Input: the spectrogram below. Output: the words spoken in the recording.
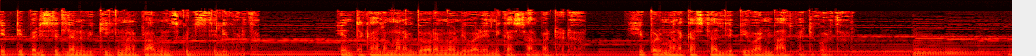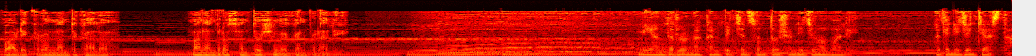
ఎట్టి పరిస్థితులను విక్కీకి మన ప్రాబ్లమ్స్ గురించి తెలియకూడదు. ఇంతకాలం మనకు దూరంగా ఉండి వాడు ఎన్ని కష్టాలు పడ్డాడో ఇప్పుడు మన కష్టాలు చెప్పి వాడిని బాధ పెట్టకూడదు. వాడు ఇక్కడ ఉన్నంతకాలం మనందరం సంతోషంగా కనపడాలి. మీ అందరిలో నాకు కనిపించిన సంతోషం నిజం అవ్వాలి అది నిజం చేస్తా.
